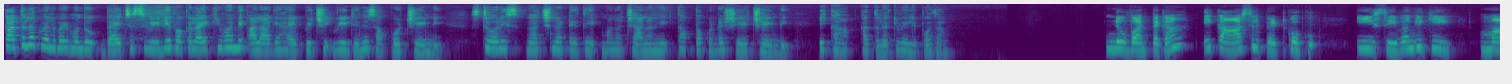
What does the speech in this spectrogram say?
కథలకు వెళ్ళబోయే ముందు దయచేసి వీడియోకి ఒక లైక్ ఇవ్వండి అలాగే హైప్ ఇచ్చి వీడియోని సపోర్ట్ చేయండి స్టోరీస్ నచ్చినట్టయితే మన ఛానల్ని తప్పకుండా షేర్ చేయండి ఇక కథలోకి వెళ్ళిపోదాం నువ్వంతగా ఇక ఆశలు పెట్టుకోకు. ఈ శివంగికి మా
